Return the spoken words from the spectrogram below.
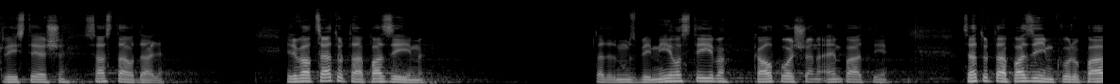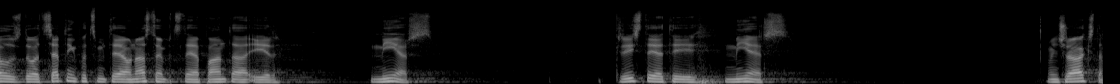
kristieša sastāvdaļa. Ir vēl ceturtā pazīme. Tad mums bija mīlestība, kalpošana, empātija. Ceturtā pazīme, kuru Pāvils dod 17. un 18. pantā, ir miers. Kristietī miers. Viņš raksta,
